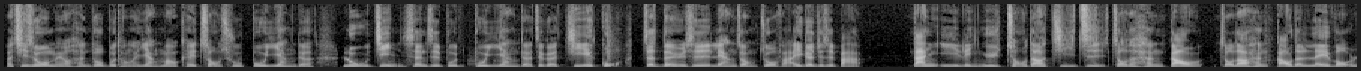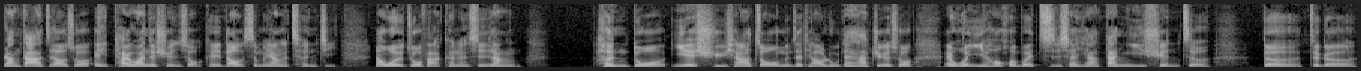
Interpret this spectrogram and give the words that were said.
啊，其实我们有很多不同的样貌，可以走出不一样的路径，甚至不不一样的这个结果。这等于是两种做法，一个就是把单一领域走到极致，走得很高，走到很高的 level，让大家知道说，诶，台湾的选手可以到什么样的层级。那我的做法可能是让很多也许想要走我们这条路，但他觉得说，诶，我以后会不会只剩下单一选择？的这个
